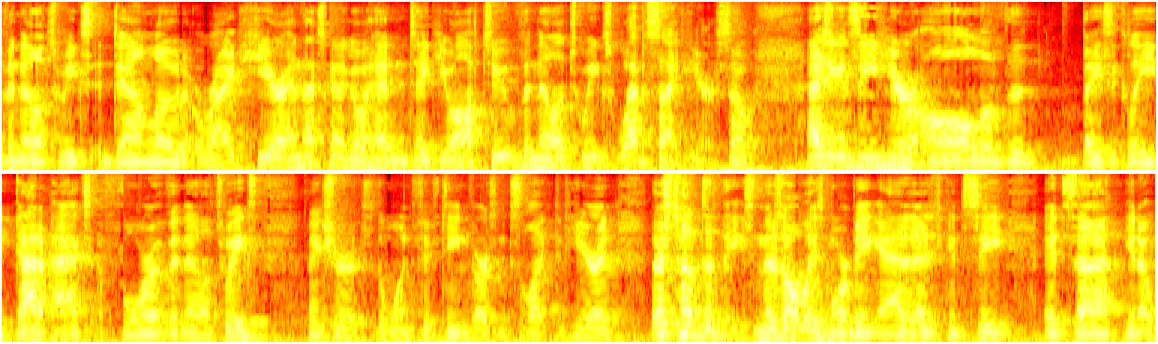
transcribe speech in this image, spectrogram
Vanilla Tweaks download right here. And that's going to go ahead and take you off to Vanilla Tweaks website here. So as you can see here, all of the basically data packs for Vanilla Tweaks. Make sure it's the 115 version selected here. And there's tons of these, and there's always more being added. As you can see, it's, uh, you know,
